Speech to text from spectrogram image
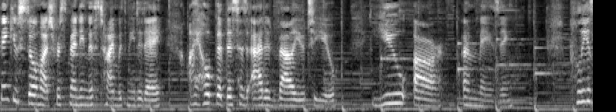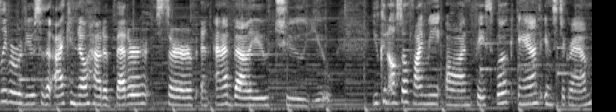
Thank you so much for spending this time with me today. I hope that this has added value to you. You are amazing. Please leave a review so that I can know how to better serve and add value to you. You can also find me on Facebook and Instagram.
